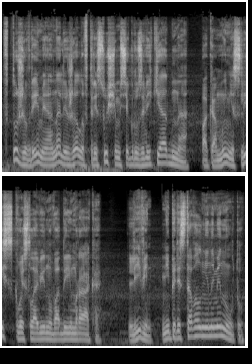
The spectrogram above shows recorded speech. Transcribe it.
В то же время она лежала в трясущемся грузовике одна, пока мы неслись сквозь лавину воды и мрака. Ливень не переставал ни на минуту.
